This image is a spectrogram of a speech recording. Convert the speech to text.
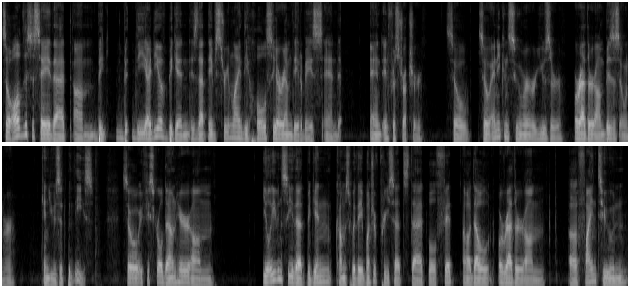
So all of this to say that um, big, b- the idea of Bigin is that they've streamlined the whole CRM database and and infrastructure so so any consumer or user, or rather um business owner, can use it with ease. So if you scroll down here, um you'll even see that Bigin comes with a bunch of presets that will fit uh that will or rather um uh fine tune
